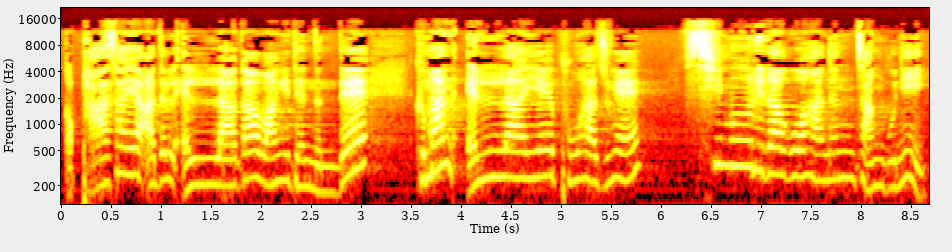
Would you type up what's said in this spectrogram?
그러니까 바사의 아들 엘라가 왕이 됐는데 그만 엘라의 부하 중에 시물이라고 하는 장군이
